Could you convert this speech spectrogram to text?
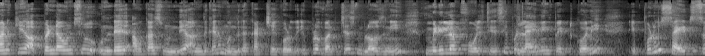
మనకి అప్ అండ్ డౌన్స్ ఉండే అవకాశం ఉంది. అందుకని ముందుగా కట్ చేయకూడదు. ఇప్పుడు వర్క్ చేసిన బ్లౌజ్ని మిడిల్లో ఫోల్డ్ చేసి ఇప్పుడు లైనింగ్ పెట్టుకొని ఇప్పుడు సైడ్స్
